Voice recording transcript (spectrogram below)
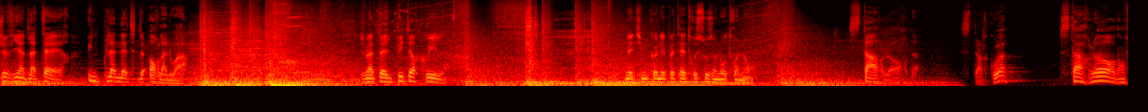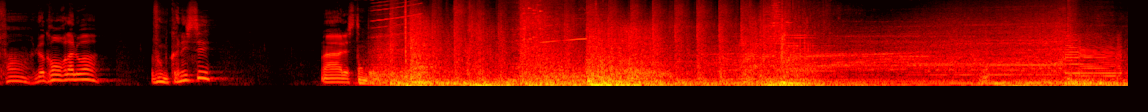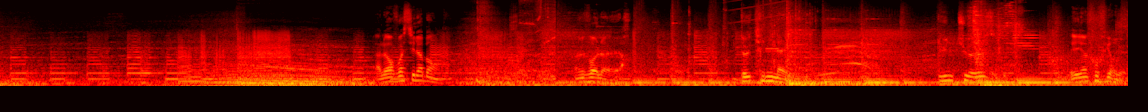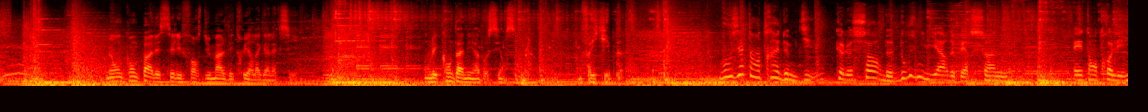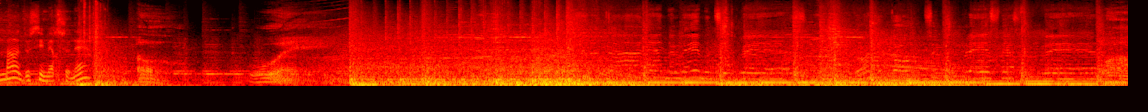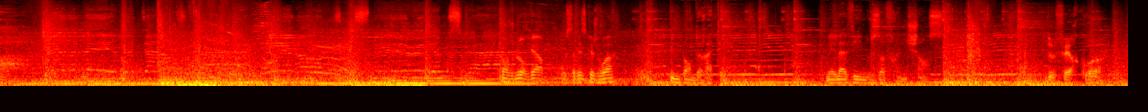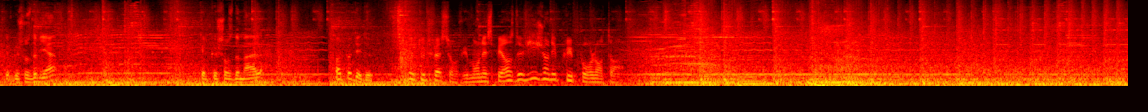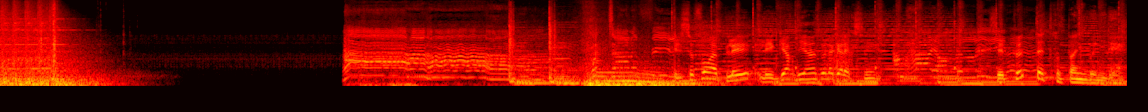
Je viens de la Terre, une planète de hors-la-loi. Je m'appelle Peter Quill. Mais tu me connais peut-être sous un autre nom. Star-Lord. Star quoi? Star-Lord, enfin, le grand hors-la-loi. Vous me connaissez? Ah, laisse tomber. Alors voici la bande. Un voleur. Deux criminels. Une tueuse. Et un fou furieux. Mais on ne compte pas laisser les forces du mal détruire la galaxie. On est condamnés à bosser ensemble. On fait équipe. Vous êtes en train de me dire que le sort de 12 milliards de personnes est entre les mains de ces mercenaires? Ouais. Je le regarde, vous savez ce que je vois? Une bande de ratés. Mais la vie nous offre une chance. De faire quoi? Quelque chose de bien? Quelque chose de mal? Un peu des deux. De toute façon, vu mon espérance de vie, j'en ai plus pour longtemps. Se font appeler les gardiens de la galaxie. C'est peut-être pas une bonne idée.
